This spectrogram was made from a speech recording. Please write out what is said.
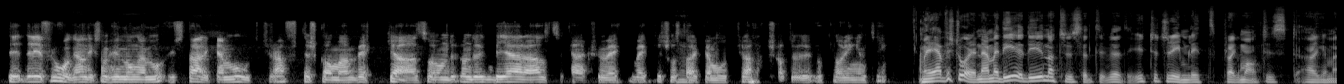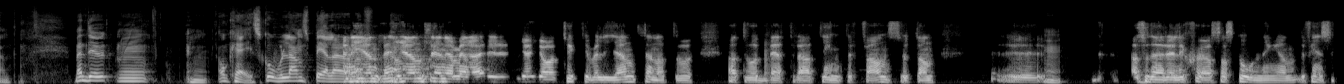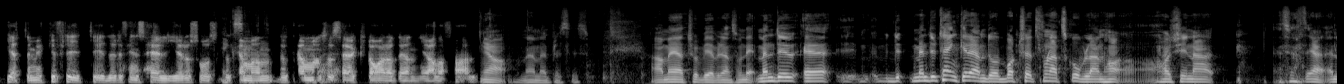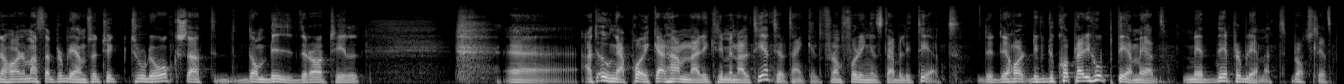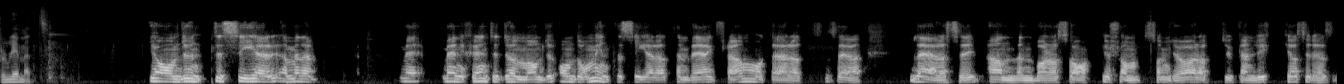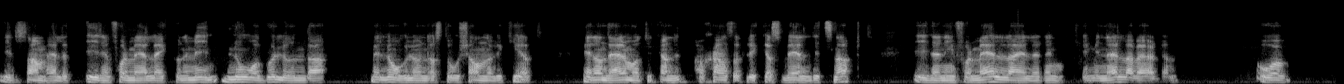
det, det, är frågan liksom hur, många, hur starka motkrafter ska man väcka? Alltså om du, om du begär allt så kanske du väcker så mm. starka motkrafter så att du uppnår ingenting. Men jag förstår det. Nej, men det, det är naturligtvis ett, ytterst rimligt, pragmatiskt argument. Men du, mm, okej, okay, skolan spelar... Men egentligen, egentligen, jag menar, jag, jag tycker väl egentligen att det, att det var bättre att det inte fanns, utan eh, mm. Alltså den religiösa skolningen, det finns jättemycket fritid och det finns helger och så, så då kan, man, då kan man så säga klara den i alla fall. Ja, nej men precis. Ja, men jag tror vi är överens om det. Men du, eh, du, men du tänker ändå, bortsett från att skolan har, har sina eller har en massa problem, så tyck, tror du också att de bidrar till eh, att unga pojkar hamnar i kriminalitet helt enkelt, för de får ingen stabilitet. Du, det har, du, du, kopplar ihop det med, med det problemet, brottslighetsproblemet. Ja, om du inte ser, jag menar, människor är inte dumma om, du, om de inte ser att en väg framåt är att, så att säga, lära sig användbara saker som, som gör att du kan lyckas i, det, i samhället, i den formella ekonomin, någorlunda, med någorlunda stor sannolikhet. Medan däremot du kan ha chans att lyckas väldigt snabbt i den informella eller den kriminella världen. Och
